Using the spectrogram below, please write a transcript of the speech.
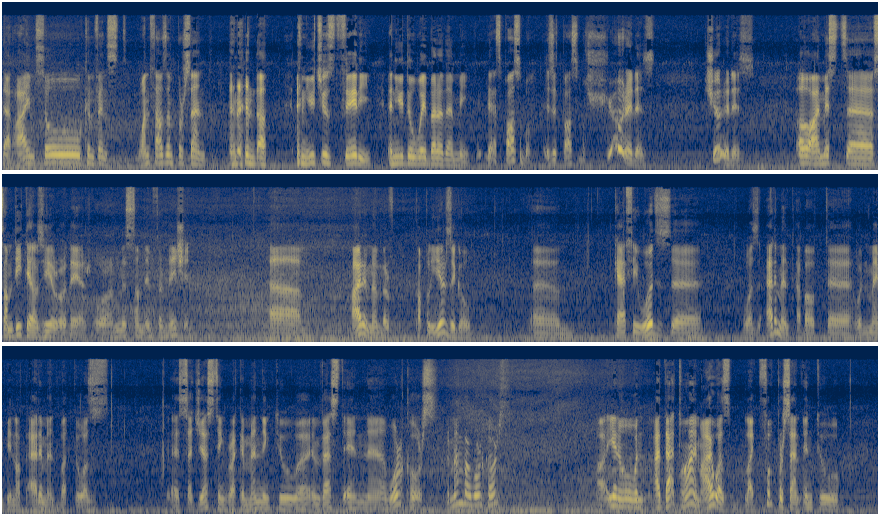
that I'm so convinced 1000% and end up and you choose 30 and you do way better than me. That's possible. Is it possible? Sure it is. Sure it is. Oh, I missed uh, some details here or there, or I missed some information. Um, I remember a couple years ago, um, Cathie Woods uh, was adamant about, uh, well, maybe not adamant, but was uh, suggesting, recommending to uh, invest in uh, Workhorse. Remember Workhorse? uh, you know, when at that time I was like full percent into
